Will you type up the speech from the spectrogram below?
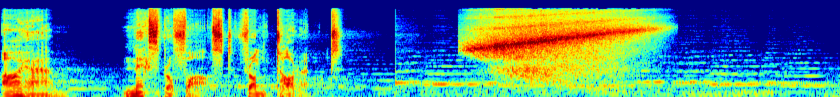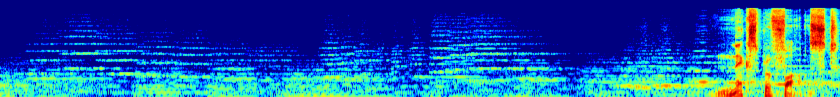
I am Nexprofast from Torrent. Nexprofast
